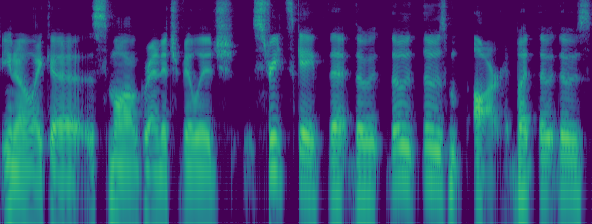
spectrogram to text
you know, like a, small Greenwich Village streetscape that those, those, those are, but th- those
